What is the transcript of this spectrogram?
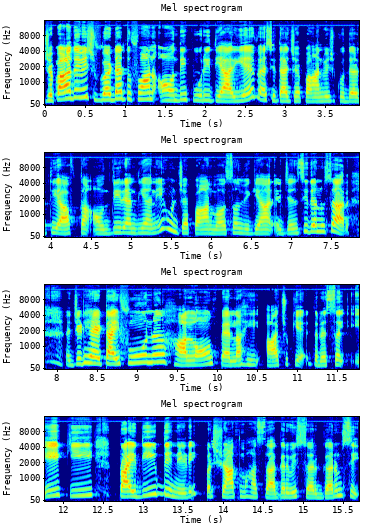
ਜਾਪਾਨ ਦੇ ਵਿੱਚ ਵੱਡਾ ਤੂਫਾਨ ਆਉਣ ਦੀ ਪੂਰੀ ਤਿਆਰੀ ਹੈ। ਵੈਸੇ ਤਾਂ ਜਾਪਾਨ ਵਿੱਚ ਕੁਦਰਤੀ ਆਫਤਾਂ ਆਉਂਦੀ ਰਹਿੰਦੀਆਂ ਨੇ। ਹੁਣ ਜਾਪਾਨ ਮੌਸਮ ਵਿਗਿਆਨ ਏਜੰਸੀ ਦੇ ਅਨੁਸਾਰ ਜਿਹੜੀ ਹੈ ਟਾਈਫੂਨ ਹਾਲੌਂਗ ਪਹਿਲਾਂ ਹੀ ਆ ਚੁੱਕਿਆ ਹੈ। ਦਰਅਸਲ ਇਹ ਕੀ ਪ੍ਰਾਇਦੀਪ ਦੇ ਨੇੜੇ ਪ੍ਰਸ਼ਾਂਤ ਮਹਾਸਾਗਰ ਵਿੱਚ ਸਰਗਰਮ ਸੀ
